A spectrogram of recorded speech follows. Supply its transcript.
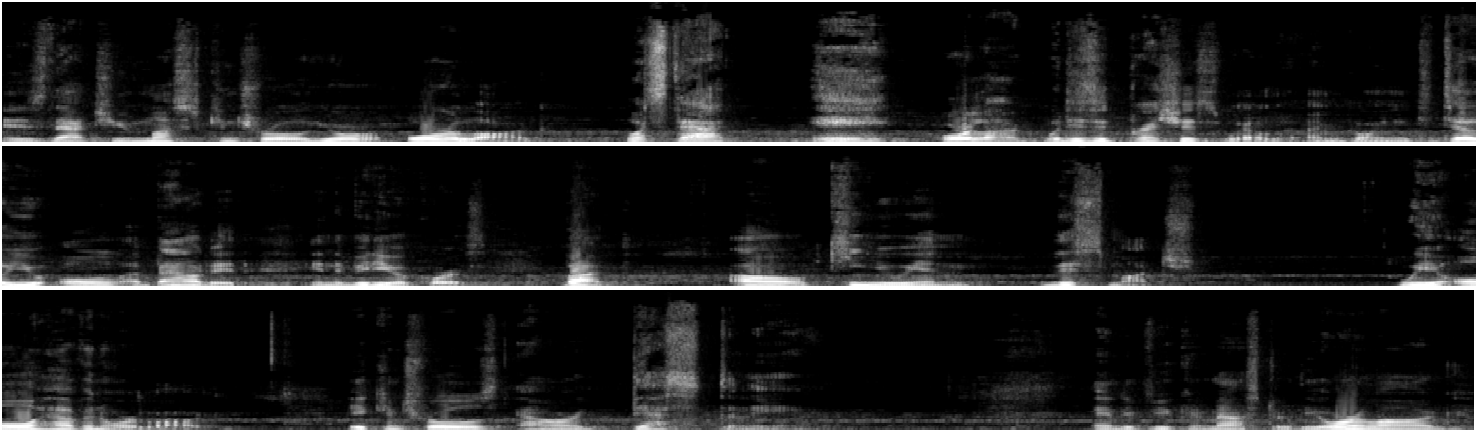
is that you must control your Orlog. What's that? Eh? Orlog? What is it, precious? Well, I'm going to tell you all about it in the video course, but I'll key you in this much. We all have an Orlog. It controls our destiny. And if you can master the Orlog,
